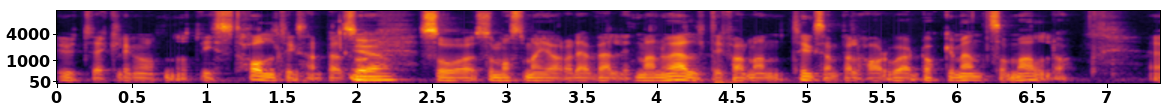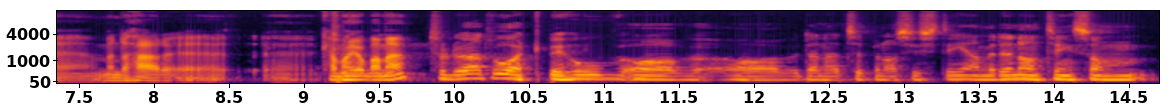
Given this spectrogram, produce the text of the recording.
utveckling åt något visst håll till exempel. Så, yeah. så, så måste man göra det väldigt manuellt ifall man till exempel har Word-dokument som mall. Då. Men det här kan man jobba med. Tror du att vårt behov av, av den här typen av system, är det någonting som,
